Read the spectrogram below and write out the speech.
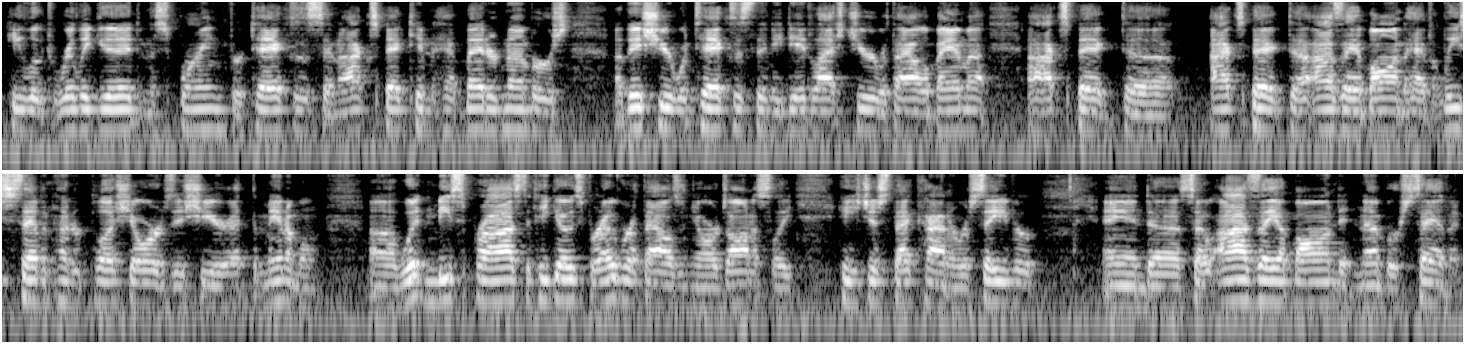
He looked really good in the spring for Texas, and I expect him to have better numbers this year with Texas than he did last year with Alabama. I expect I expect uh, Isaiah Bond to have at least 700 plus yards this year at the minimum. Uh, wouldn't be surprised if he goes for over a thousand yards. Honestly, he's just that kind of receiver. And uh, so Isaiah Bond at number seven.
